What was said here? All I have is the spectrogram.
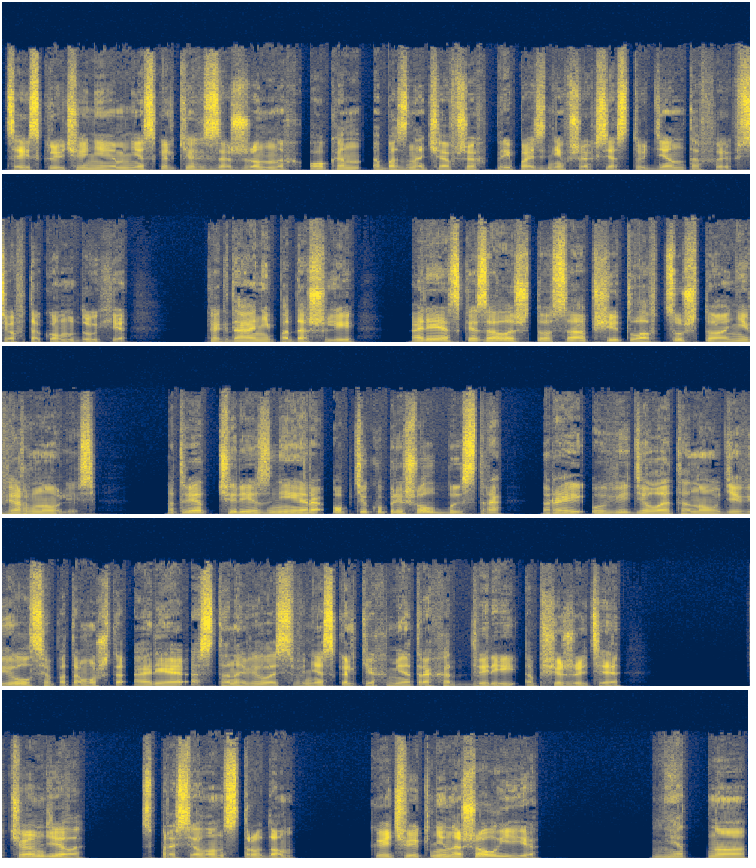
за исключением нескольких зажженных окон, обозначавших припозднившихся студентов и все в таком духе. Когда они подошли, Ария сказала, что сообщит ловцу, что они вернулись. Ответ через нейрооптику пришел быстро. Рэй увидел это, но удивился, потому что Ария остановилась в нескольких метрах от дверей общежития. «В чем дело?» — спросил он с трудом. «Кэтчвик не нашел ее?» «Нет, но...»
